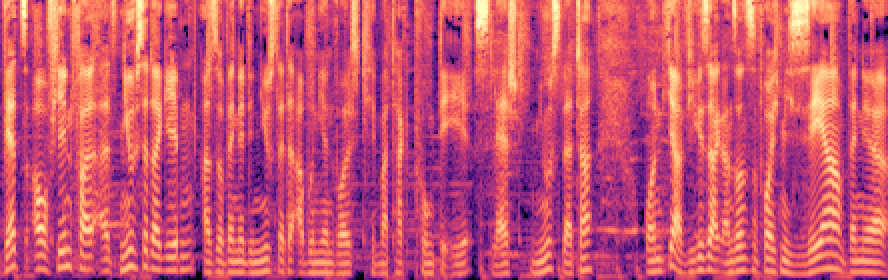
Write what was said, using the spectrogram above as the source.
Werde es auf jeden Fall als Newsletter geben. Also wenn ihr den Newsletter abonnieren wollt, thematakt.de slash Newsletter. Und ja, wie gesagt, ansonsten freue ich mich sehr, wenn ihr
